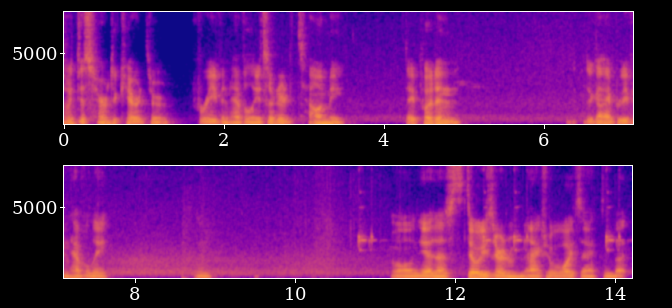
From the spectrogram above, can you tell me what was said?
So I just heard the character breathing heavily, so they're telling me they put in the guy breathing heavily. And, well, yeah, that's still easier than actual voice acting, but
